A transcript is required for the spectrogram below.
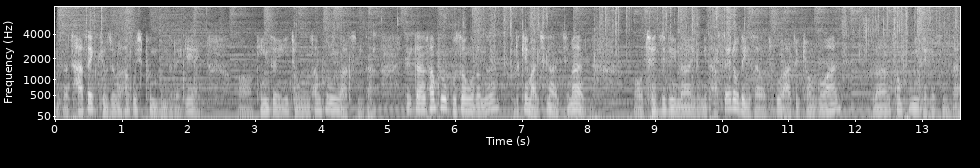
그러니까 자세 교정을 하고 싶은 분들에게 어, 굉장히 좋은 상품인 것 같습니다. 일단 상품 구성으로는 그렇게 많지는 않지만 어, 재질이나 이런 게 다 쇠로 돼 있어 가지고 아주 견고한 그러한 상품이 되겠습니다.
